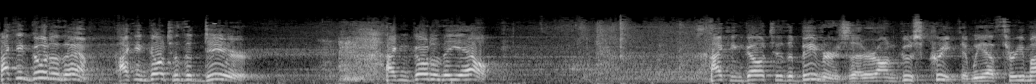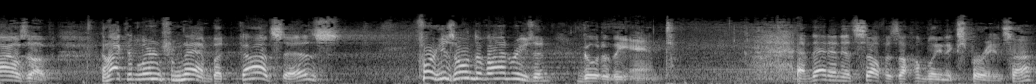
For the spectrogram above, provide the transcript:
I can go to them. I can go to the deer. I can go to the elk. I can go to the beavers that are on Goose Creek that we have three miles of. And I can learn from them. But God says, for his own divine reason, go to the ant. And that in itself is a humbling experience, huh?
